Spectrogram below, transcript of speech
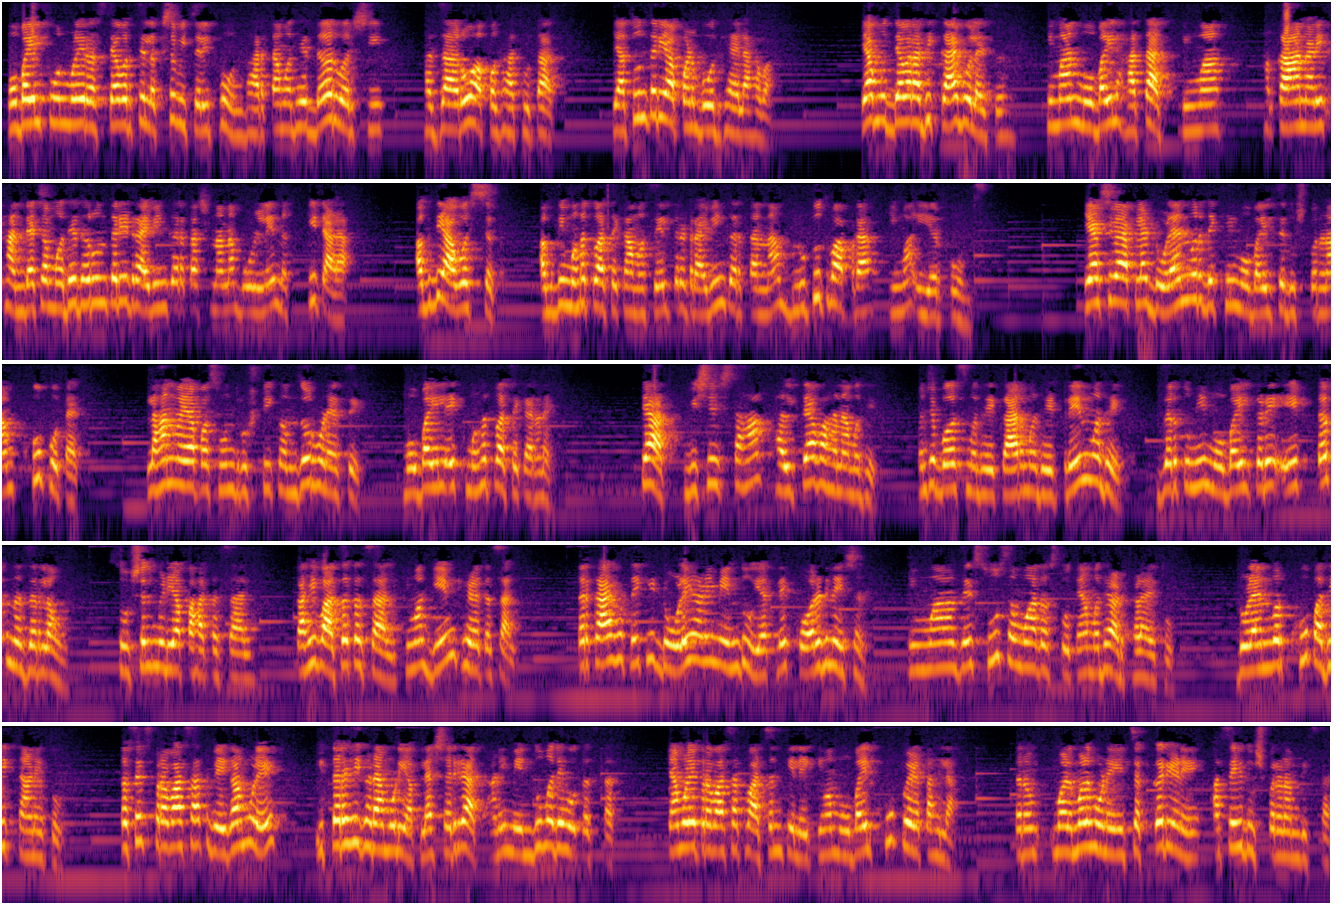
मोबाईल फोनमुळे रस्त्यावरचे लक्ष विचलित होऊन भारतामध्ये दरवर्षी हजारो अपघात होतात. यातून तरी आपण बोध घ्यायला हवा. या मुद्द्यावर अधिक काय बोलायचं? किमान मोबाईल हातात किंवा कान आणि खांद्याच्या मध्ये धरून तरी ड्रायव्हिंग करत असताना बोलणे नक्की टाळा. अगदी आवश्यक अगदी महत्त्वाचे काम असेल तर ड्रायव्हिंग करताना ब्लूटूथ वापरा किंवा इयरफोन्स याशिवाय आपल्या डोळ्यांवर देखील मोबाईलचे दुष्परिणाम खूप होत आहेत. लहान वयापासून दृष्टी कमजोर होण्याचे मोबाईल एक महत्त्वाचे कारण आहे. त्यात विशेषतः हलत्या वाहनामध्ये म्हणजे बसमध्ये कारमध्ये ट्रेनमध्ये जर तुम्ही मोबाईलकडे एक टक नजर लावून सोशल मीडिया पाहत असाल काही वाचत असाल किंवा गेम खेळत असाल तर काय होते की डोळे आणि मेंदू यातले कोऑर्डिनेशन किंवा जे सुसंवाद असतो त्यामध्ये अडथळा येतो. डोळ्यांवर खूप अधिक ताण येतो. तसेच प्रवासात वेगामुळे इतरही घडामोडी आपल्या शरीरात आणि मेंदूमध्ये होत असतात. त्यामुळे प्रवासात वाचन केले किंवा मोबाईल खूप वेळ पाहिला तर मळमळ होणे चक्कर येणे असेही दुष्परिणाम दिसतात.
